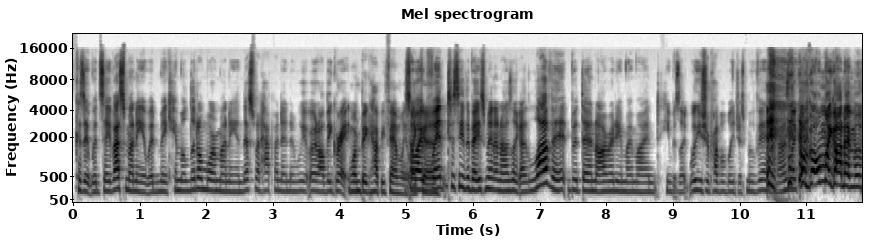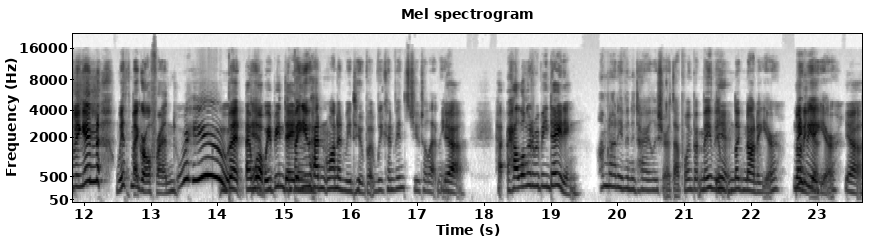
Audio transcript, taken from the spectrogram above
because it would save us money. It would make him a little more money, and this would happen, and we, it would all be great. One big happy family. So like I a- went to see the basement and I was like, I love it. But then already in my mind, he was like, Well, you should probably just move in. And I was like, Oh, oh my God, I'm moving in with my girlfriend. Woohoo! But- and what we've been dating. But you hadn't wanted me to, but we convinced you to let me. Yeah. H- how long had we been dating? I'm not even entirely sure at that point, but maybe Yeah. like not a year. Not maybe a year. year. Yeah.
